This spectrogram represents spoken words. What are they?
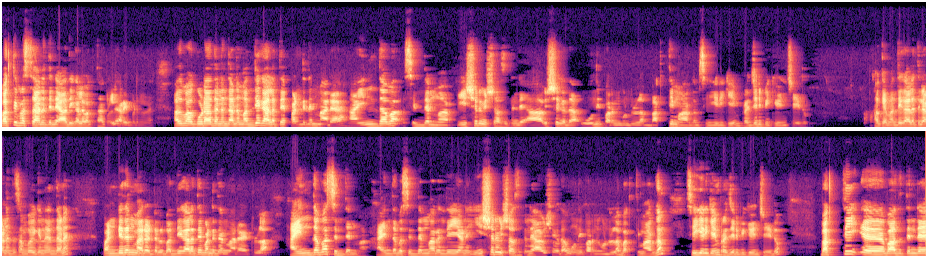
ഭക്തി പ്രസ്ഥാനത്തിന്റെ ആദ്യകാല വക്താക്കളിൽ അറിയപ്പെടുന്നത്. അത് കൂടാതെ തന്നെ എന്താണ് മധ്യകാലത്തെ പണ്ഡിതന്മാരായ ഹൈന്ദവ സിദ്ധന്മാർ ഈശ്വര വിശ്വാസത്തിന്റെ ആവശ്യകത ഊന്നി പറഞ്ഞുകൊണ്ടുള്ള ഭക്തി മാർഗം സ്വീകരിക്കുകയും പ്രചരിപ്പിക്കുകയും ചെയ്തു. ഓക്കെ മധ്യകാലത്തിലാണ് ഇത് സംഭവിക്കുന്നത്. എന്താണ്? പണ്ഡിതന്മാരായിട്ടുള്ള മധ്യകാലത്തെ പണ്ഡിതന്മാരായിട്ടുള്ള ഹൈന്ദവ സിദ്ധന്മാർ. ഹൈന്ദവ സിദ്ധന്മാർ എന്ത് ചെയ്യാണ്? ഈശ്വര വിശ്വാസത്തിന്റെ ആവശ്യകത ഊന്നി പറഞ്ഞുകൊണ്ടുള്ള ഭക്തി മാർഗം സ്വീകരിക്കുകയും പ്രചരിപ്പിക്കുകയും ചെയ്തു. ഭക്തി വാദത്തിന്റെ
